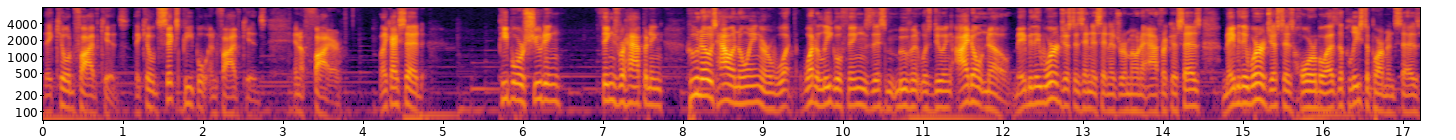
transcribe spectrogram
They killed five kids. They killed six people and five kids in a fire. Like I said, people were shooting, things were happening. Who knows how annoying or what, what illegal things this movement was doing? I don't know. Maybe they were just as innocent as Ramona Africa says. Maybe they were just as horrible as the police department says.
